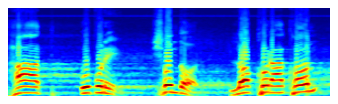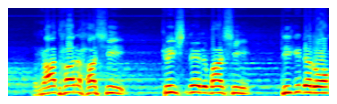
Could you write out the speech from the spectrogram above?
হাত উপরে, সুন্দর। লক্ষ্য রাখন, রাধার হাসি, কৃষ্ণের বাসি টিকিটের রং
